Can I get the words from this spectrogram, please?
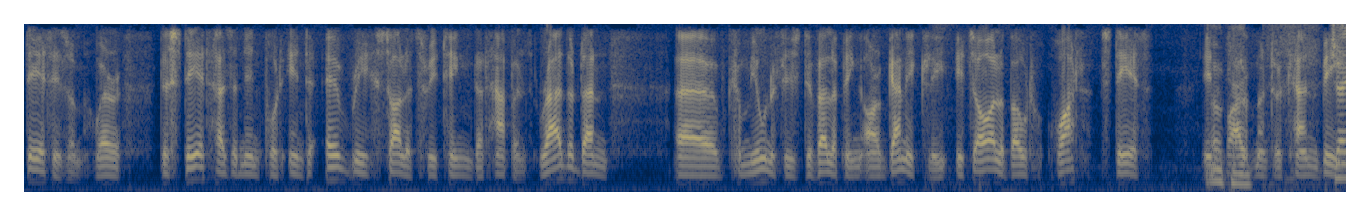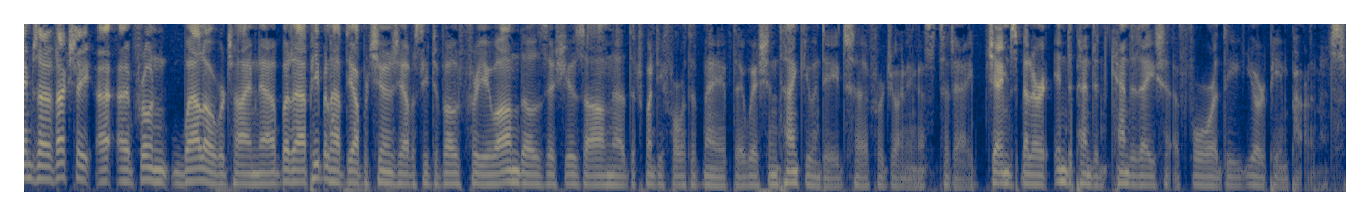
statism where the state has an input into every solitary thing that happens. Rather than uh, communities developing organically it's all about what state involvement there can be James, I've actually uh, I've run well over time now, but uh, people have the opportunity, obviously, to vote for you on those issues on uh, the 24th of May if they wish. And thank you indeed uh, for joining us today. James Miller, independent candidate for the European Parliament.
